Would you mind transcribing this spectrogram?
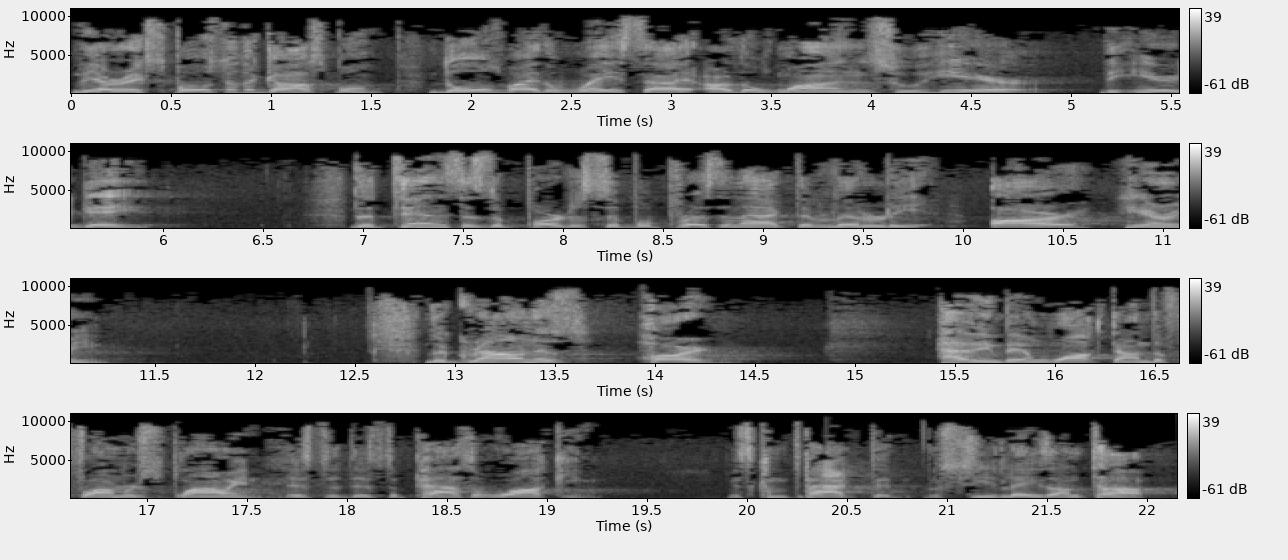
They are exposed to the gospel. Those by the wayside are the ones who hear, the ear gate. The tense is the participle present active, literally are hearing. The ground is hard, having been walked on. The farmer's plowing. It's the, it's the path of walking. It's compacted. The seed lays on top.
